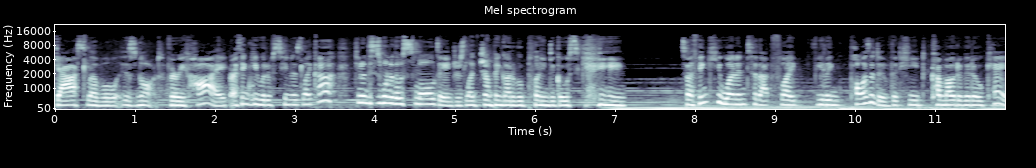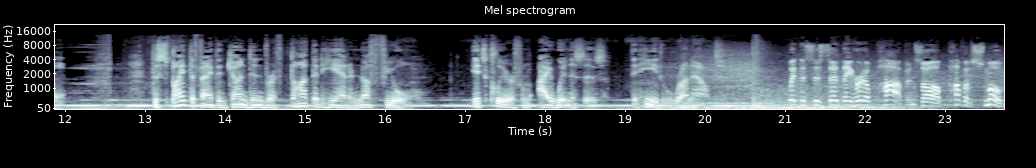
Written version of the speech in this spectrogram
gas level is not very high, I think he would have seen it as like, ah, you know, this is one of those small dangers, like jumping out of a plane to go skiing. So I think he went into that flight feeling positive that he'd come out of it okay. Despite the fact that John Denver thought that he had enough fuel, it's clear from eyewitnesses that he had run out. Witnesses said they heard a pop and saw a puff of smoke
